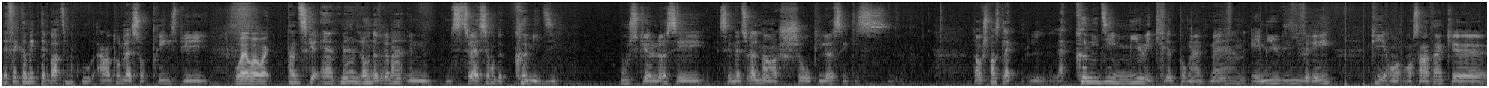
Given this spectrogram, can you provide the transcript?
L'effet comique était bâti beaucoup alentour de la surprise. Puis Ouais, ouais, ouais. Tandis que Ant-Man, là, on a vraiment une, une situation de comédie. Où ce que là, c'est c'est naturellement chaud. Puis là, c'est. Donc, je pense que la, la comédie est mieux écrite pour Ant-Man, est mieux livrée. Puis, on, on s'entend que euh,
